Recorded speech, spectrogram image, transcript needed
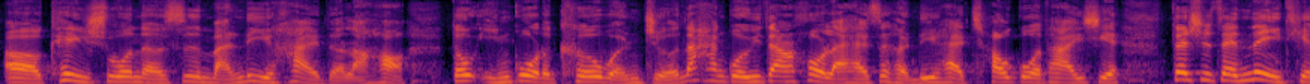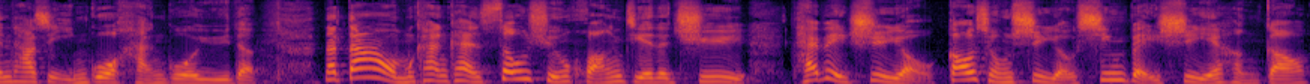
呃，可以说呢是蛮厉害的了哈，都赢过了柯文哲。那韩国瑜当然后来还是很厉害，超过他一些。但是在那一天他是赢过韩国瑜的。那当然我们看看搜寻黄杰的区域，台北市有，高雄市有，新北市也很高。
